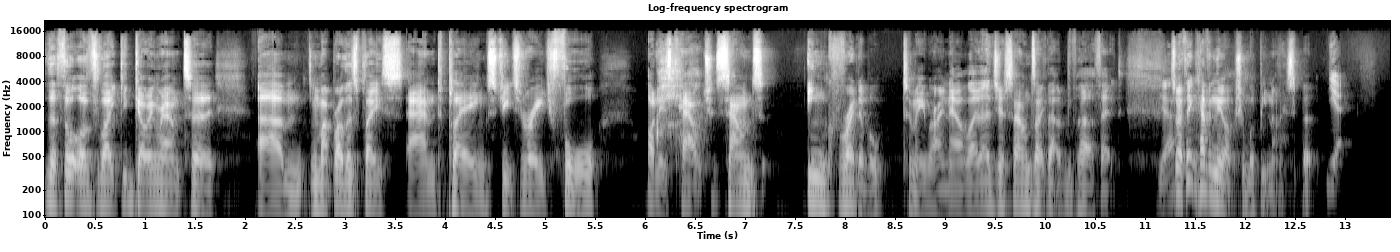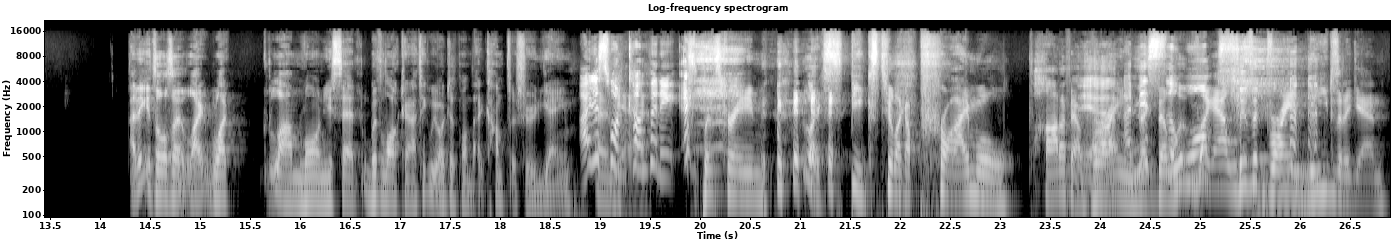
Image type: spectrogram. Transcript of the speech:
the thought of like going around to um, my brother's place and playing Streets of Rage four on his couch sounds incredible to me right now. Like that just sounds like that would be perfect. Yeah. So I think having the option would be nice, but Yeah. I think it's also like like um, Lauren, you said with lockdown. I think we all just want that comfort food game. I just And want company. split screen like speaks to like a primal part of our Yeah. brain. I miss like, the li- like our lizard brain needs it again.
